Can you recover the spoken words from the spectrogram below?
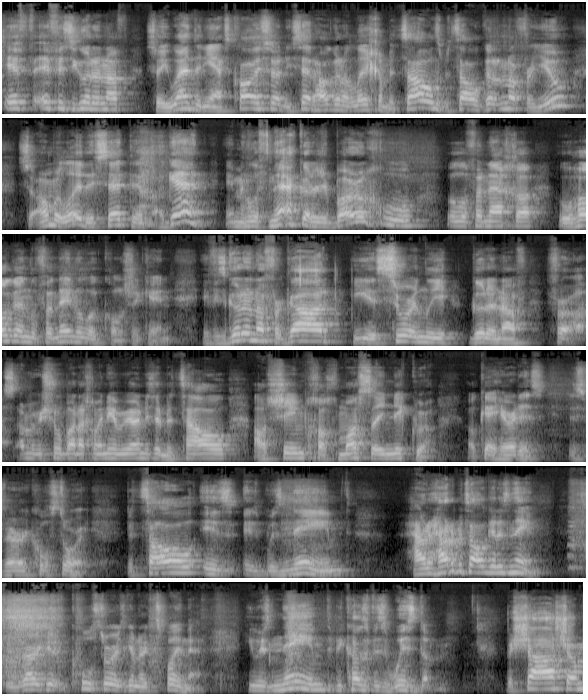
if if it's good enough. So he went and he asked Klal Yisrael, and he said, Hagan Aleichem Betzal, is Betzal good enough for you? So Amar they said to him, again, if he's good enough for God, he is certainly good enough for us. Okay, here it is. This is a very cool story. Betzal is, it was named how, did, how did Batal get his name? It's a very good, cool story is going to explain that. He was named because of his wisdom. Hashem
